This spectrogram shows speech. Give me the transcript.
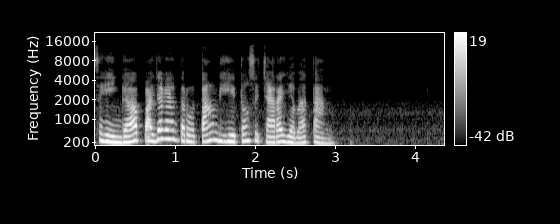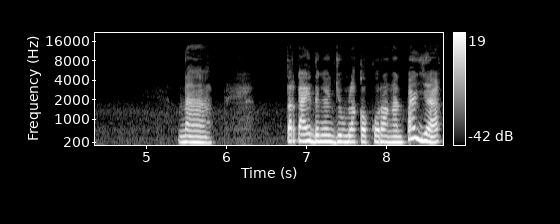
sehingga pajak yang terutang dihitung secara jabatan. Nah, terkait dengan jumlah kekurangan pajak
